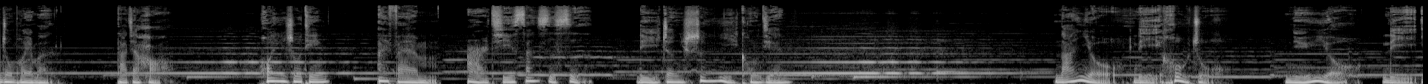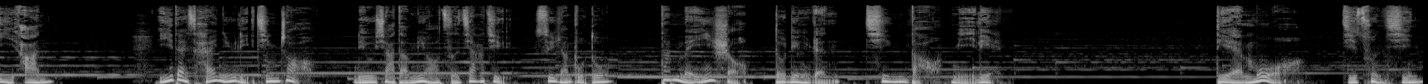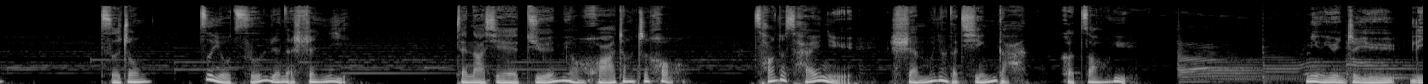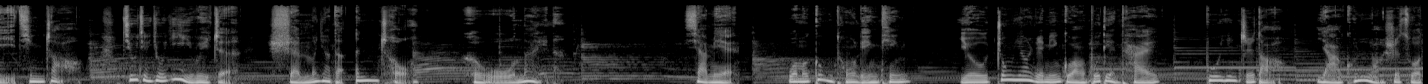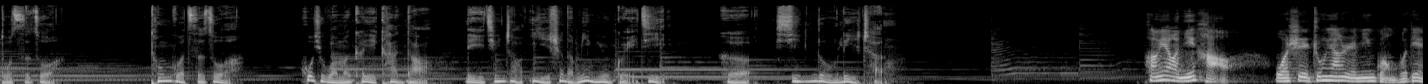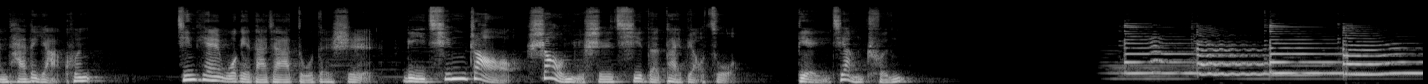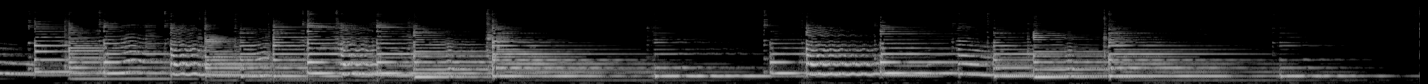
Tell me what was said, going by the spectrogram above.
听众朋友们，大家好，欢迎收听 FM 二七三四四李征生意空间。男友李后主，女友李易安，一代才女李清照留下的妙词佳句虽然不多，但每一首都令人倾倒迷恋。点墨即寸心，词中自有词人的深意，在那些绝妙华章之后，藏着才女什么样的情感和遭遇？命运之于李清照，究竟又意味着什么样的恩宠和无奈呢？下面，我们共同聆听由中央人民广播电台播音指导雅坤老师所读词作。通过词作，或许我们可以看到李清照一生的命运轨迹和心路历程。朋友你好。我是中央人民广播电台的雅坤，今天我给大家读的是李清照少女时期的代表作《点绛唇》。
